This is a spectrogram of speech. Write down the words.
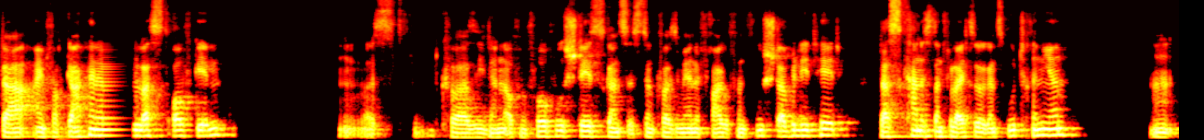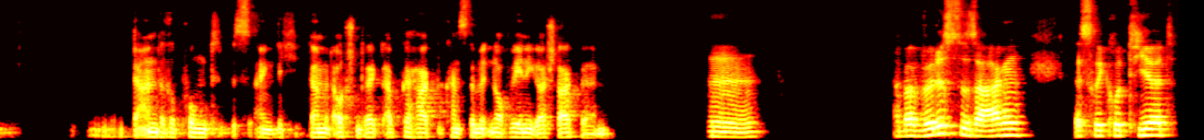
da einfach gar keine Last drauf geben. was quasi dann auf dem Vorfuß stehst. Das Ganze ist dann quasi mehr eine Frage von Fußstabilität. Das kann es dann vielleicht sogar ganz gut trainieren. Hm. Der andere Punkt ist eigentlich damit auch schon direkt abgehakt. Du kannst damit noch weniger stark werden. Mhm. Aber würdest du sagen, es rekrutiert,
